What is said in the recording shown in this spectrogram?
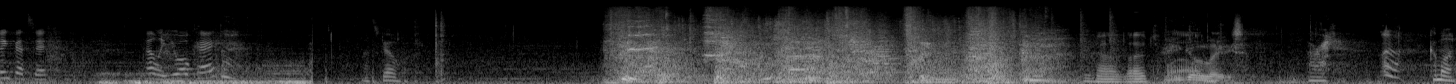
think that's it. Ellie, you okay? Let's go. Yeah, that's There you go, ladies. All right. Come on.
